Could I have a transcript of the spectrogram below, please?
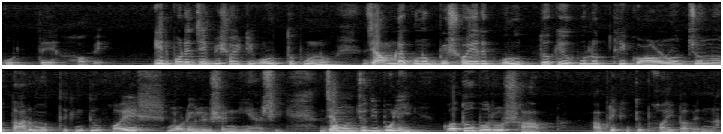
করতে হবে। এরপরে যে বিষয়টি গুরুত্বপূর্ণ, যে আমরা কোনো বিষয়ের গুরুত্বকে উপলব্ধি করানোর জন্য তার মধ্যে কিন্তু ভয়েস মডিউলেশন নিয়ে আসি। যেমন যদি বলি, কত বড় সাপ? আপনি কিন্তু ভয় পাবেন না।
